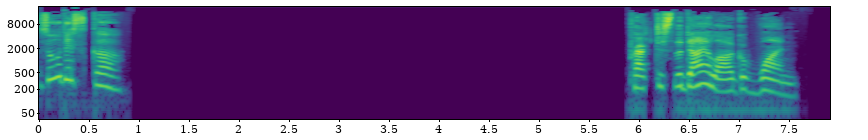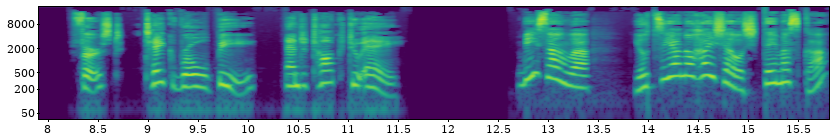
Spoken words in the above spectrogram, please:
そうですか。Practice the dialogue of 1. First, take role B and talk to A. B さんは四谷の歯医者を知っていますか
